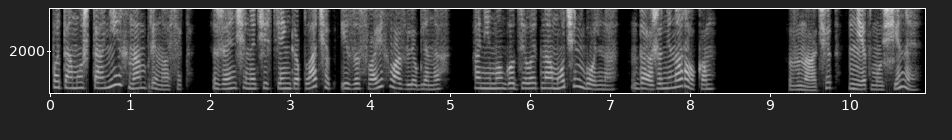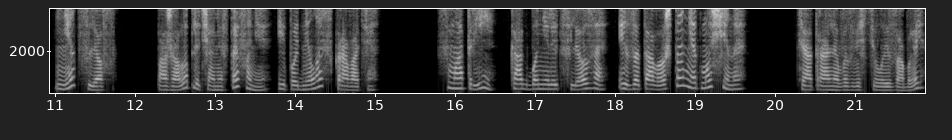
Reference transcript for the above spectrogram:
Потому что они их нам приносят. Женщины частенько плачут из-за своих возлюбленных, они могут делать нам очень больно, даже ненароком». «Значит, нет мужчины, нет слез. Пожала плечами Стефани и поднялась с кровати. «Смотри, как бы не лить слезы из-за того, что нет мужчины», театрально возвестила Изабель,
